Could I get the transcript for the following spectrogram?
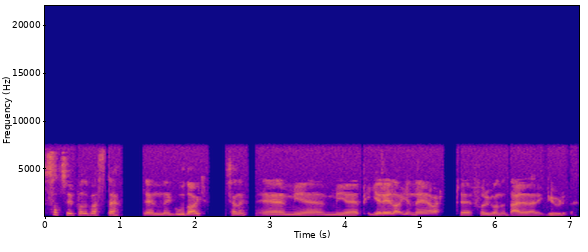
Så satser vi på det beste. Det er en god dag kjenner jeg. jeg er mye, mye piggere i dag enn det jeg har vært eh, foregående der i det gulvet.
